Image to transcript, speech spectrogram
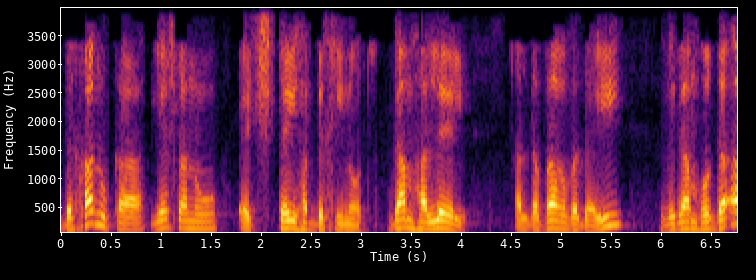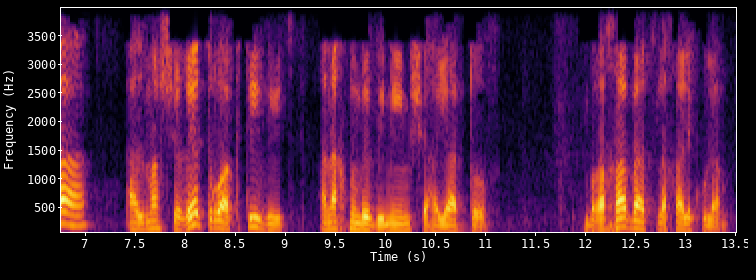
בחנוכה יש לנו את שתי הבחינות, גם הלל על דבר ודאי, וגם הודאה על מה שרטרואקטיבית אנחנו מבינים שהיה טוב. ברכה והצלחה לכולם.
